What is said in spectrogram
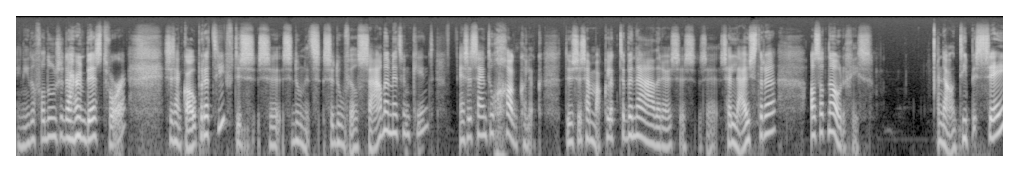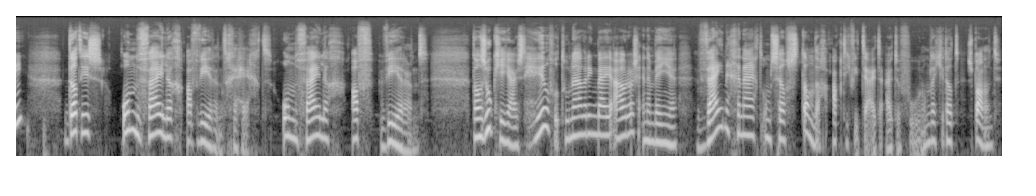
In ieder geval doen ze daar hun best voor. Ze zijn coöperatief, dus ze, ze, doen het, ze doen veel samen met hun kind. En ze zijn toegankelijk. Dus ze zijn makkelijk te benaderen. Ze, ze, ze luisteren als dat nodig is. Nou, type C, dat is onveilig afwerend gehecht. Onveilig afwerend. Dan zoek je juist heel veel toenadering bij je ouders en dan ben je weinig geneigd om zelfstandig activiteiten uit te voeren, omdat je dat spannend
